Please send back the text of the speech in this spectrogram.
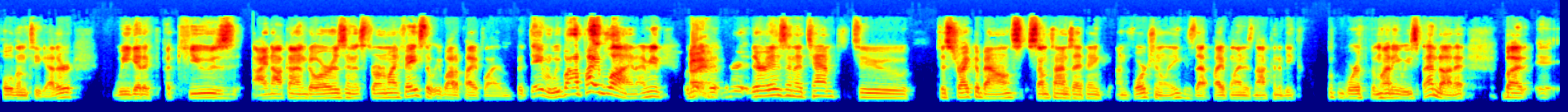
pull them together we get accused i knock on doors and it's thrown in my face that we bought a pipeline. But david we bought a pipeline! I mean right. there, there is an attempt to to strike a balance sometimes i think unfortunately because that pipeline is not going to be worth the money we spend on it. But it,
